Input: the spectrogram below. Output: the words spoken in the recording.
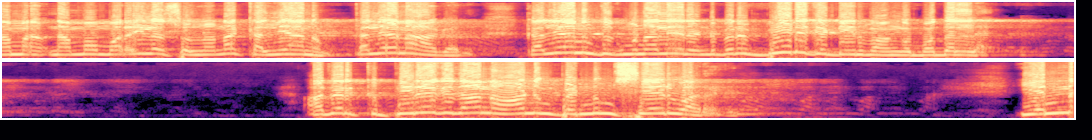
நம்ம நம்ம முறையில சொல்லணும்னா கல்யாணம் கல்யாணம் ஆகாது. கல்யாணத்துக்கு முன்னாலே ரெண்டு பேரும் வீடு கட்டிடுவாங்க முதல்ல. அதற்கு பிறகுதான் ஆணும் பெண்ணும் சேருவார்கள். என்ன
